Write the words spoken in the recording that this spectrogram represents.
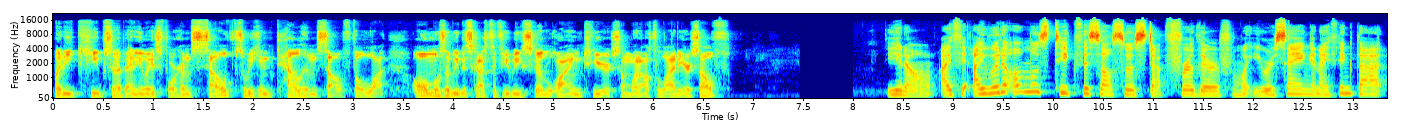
but he keeps it up anyways for himself, so he can tell himself the lie. Almost like we discussed a few weeks ago, lying to your someone else to lie to yourself. You know, I th- I would almost take this also a step further from what you were saying, and I think that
